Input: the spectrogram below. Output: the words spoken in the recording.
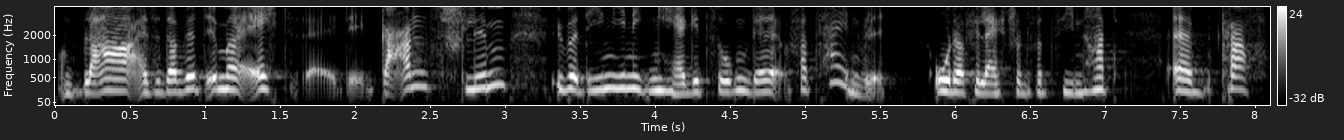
und bla. Also da wird immer echt äh, ganz schlimm über denjenigen hergezogen, der verzeihen will. Oder vielleicht schon verziehen hat. Äh, krass.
